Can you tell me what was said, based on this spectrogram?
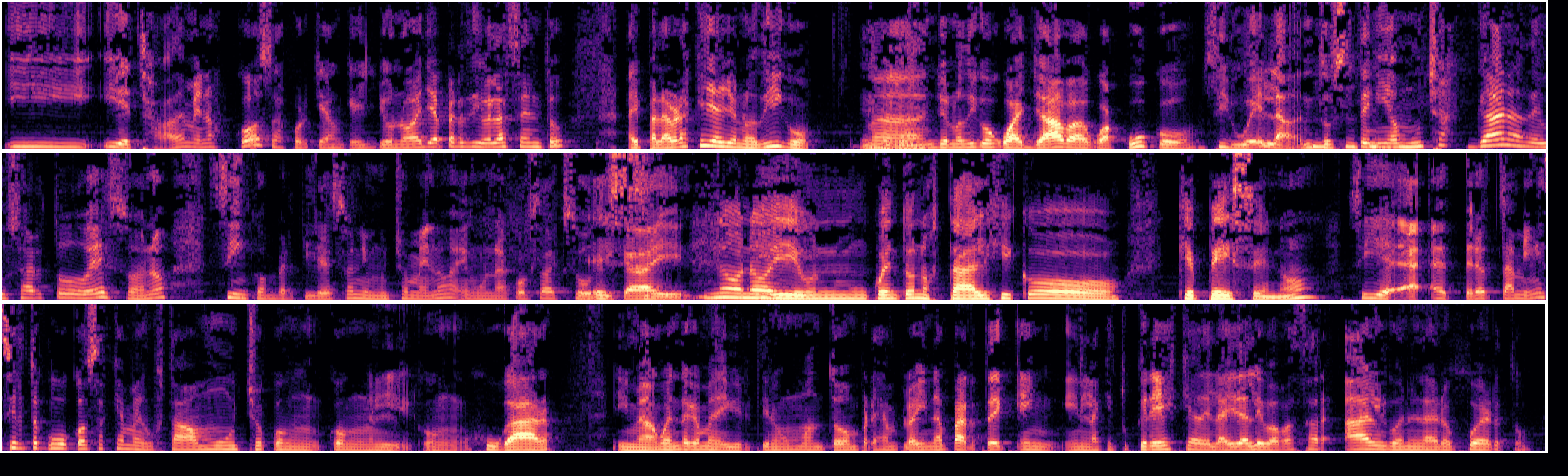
y, y echaba de menos cosas, porque aunque yo no haya perdido el acento, hay palabras que ya yo no digo. Ah, yo no digo guayaba, guacuco, ciruela. Entonces tenía muchas ganas de usar todo eso, ¿no? Sin convertir eso ni mucho menos en una cosa exótica y... No, no, y, un, cuento nostálgico que pese, ¿no? Sí, eh, eh, pero también es cierto que hubo cosas que me gustaban mucho con, con, el, con jugar y me da cuenta que me divirtieron un montón. Por ejemplo, hay una parte en, en la que tú crees que a Adelaida le va a pasar algo en el aeropuerto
